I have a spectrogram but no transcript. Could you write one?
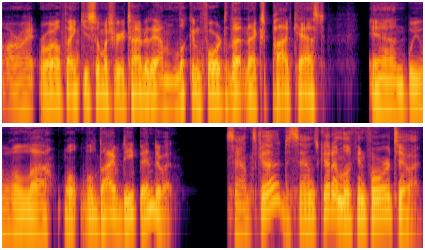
All right, Royal, thank you so much for your time today. I'm looking forward to that next podcast and we will uh, we'll we'll dive deep into it. Sounds good. Sounds good. I'm looking forward to it.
